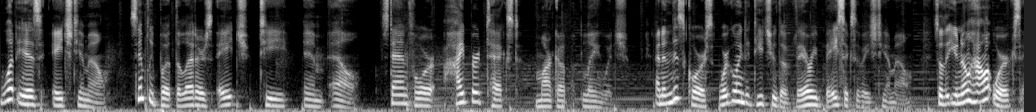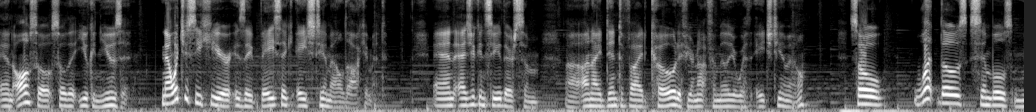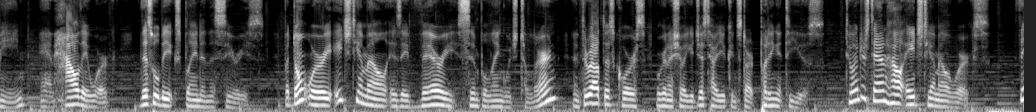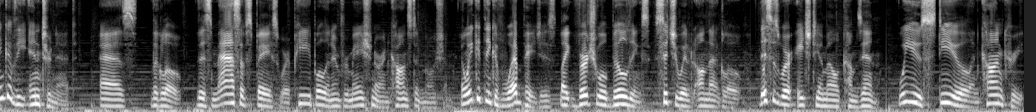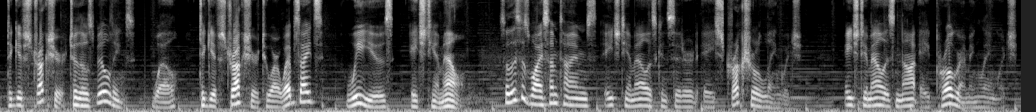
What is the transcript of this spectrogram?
What is HTML? Simply put, the letters HTML stand for Hypertext Markup Language. And in this course, we're going to teach you the very basics of HTML so that you know how it works and also so that you can use it. Now what you see here is a basic HTML document. And as you can see, there's some uh, unidentified code if you're not familiar with HTML. So what those symbols mean and how they work, this will be explained in this series. But don't worry, HTML is a very simple language to learn, and throughout this course, we're going to show you just how you can start putting it to use. To understand how HTML works, think of the internet as the globe, this massive space where people and information are in constant motion. And we could think of web pages like virtual buildings situated on that globe. This is where HTML comes in. We use steel and concrete to give structure to those buildings. Well, to give structure to our websites, we use HTML. So this is why sometimes HTML is considered a structural language. HTML is not a programming language,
